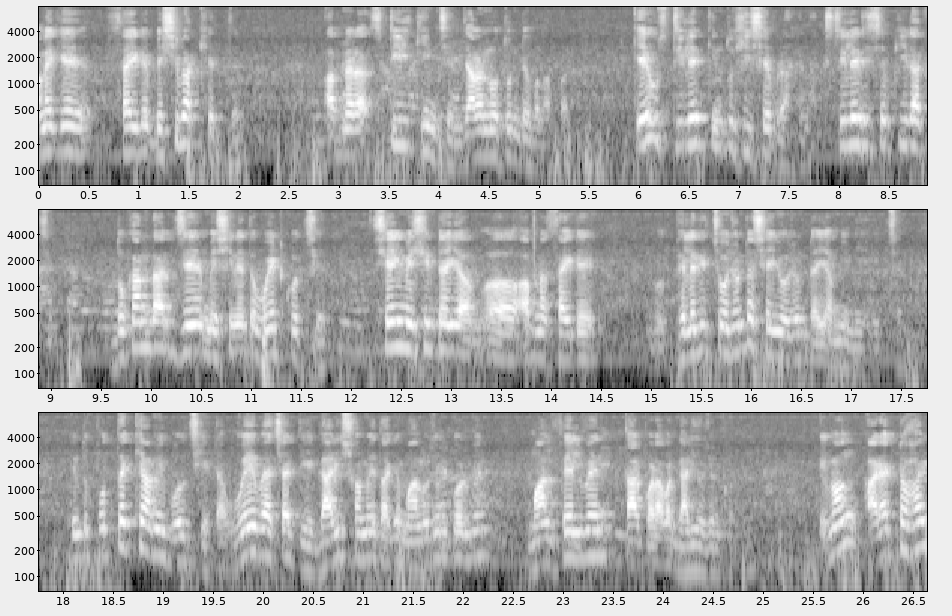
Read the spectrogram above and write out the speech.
অনেকে সাইডে বেশিরভাগ ক্ষেত্রে আপনারা স্টিল কিনছেন, যারা নতুন ডেভেলপার কেউ স্টিলের কিন্তু হিসেব রাখে না। স্টিলের হিসেব কী রাখছে? দোকানদার যে মেশিনেতে ওয়েট করছে, সেই মেশিনটাই আপনার সাইডে ফেলে দিচ্ছে ওজনটা, সেই ওজনটাই আপনি নিয়ে নিচ্ছেন। কিন্তু প্রত্যেককে আমি বলছি এটা ওয়ে ব্যাচার দিয়ে গাড়ি সমেত আগে মাল ওজন করবেন, মাল ফেলবেন, তারপর আবার গাড়ি ওজন করবেন। এবং আরেকটা হয়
